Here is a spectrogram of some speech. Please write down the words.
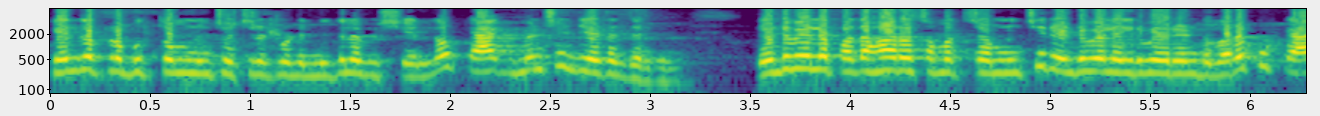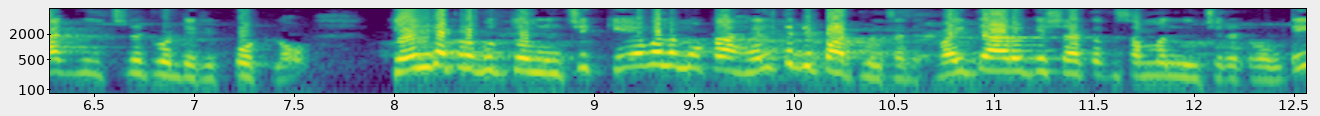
కేంద్ర ప్రభుత్వం నుంచి వచ్చినటువంటి నిధుల విషయంలో క్యాగ్ మెన్షన్ చేయడం జరిగింది. రెండు వేల పదహారో సంవత్సరం నుంచి రెండు వేల ఇరవై రెండు వరకు క్యాగ్ ఇచ్చినటువంటి రిపోర్ట్లో కేంద్ర ప్రభుత్వం నుంచి కేవలం ఒక హెల్త్ డిపార్ట్మెంట్ అంటే వైద్య ఆరోగ్య శాఖకు సంబంధించినటువంటి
